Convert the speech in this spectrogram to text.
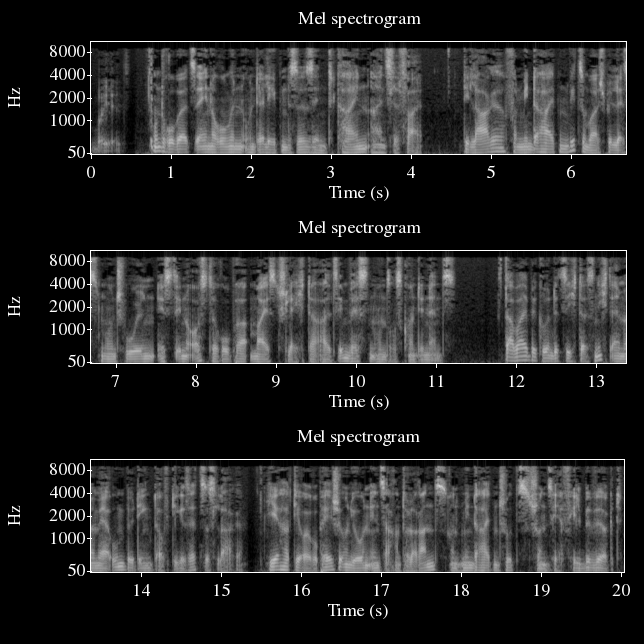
Und Roberts Erinnerungen und Erlebnisse sind kein Einzelfall. Die Lage von Minderheiten wie zum Beispiel Lesben und Schwulen ist in Osteuropa meist schlechter als im Westen unseres Kontinents. Dabei begründet sich das nicht einmal mehr unbedingt auf die Gesetzeslage. Hier hat die Europäische Union in Sachen Toleranz und Minderheitenschutz schon sehr viel bewirkt.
